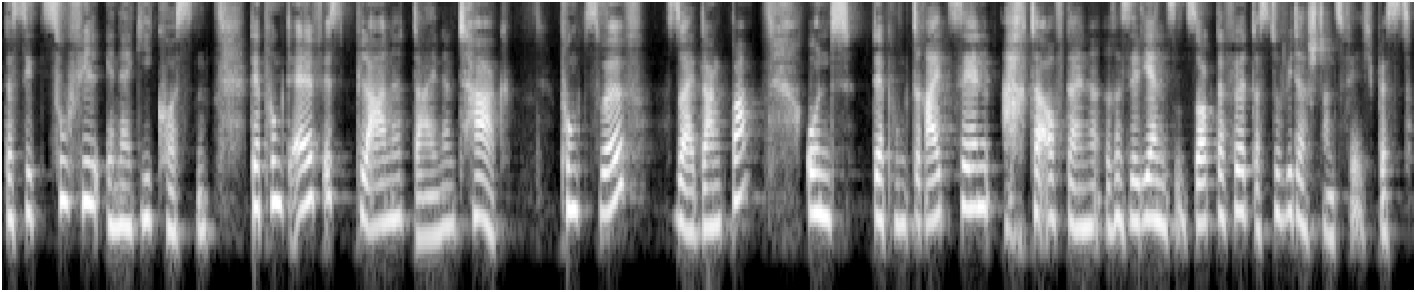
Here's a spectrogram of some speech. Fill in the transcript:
dass sie zu viel Energie kosten. Der Punkt 11 ist, plane deinen Tag. Punkt 12, sei dankbar. Und der Punkt 13, achte auf deine Resilienz und sorg dafür, dass du widerstandsfähig bist.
